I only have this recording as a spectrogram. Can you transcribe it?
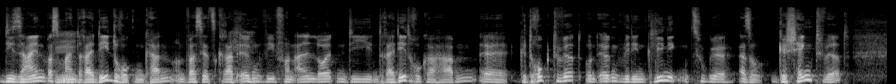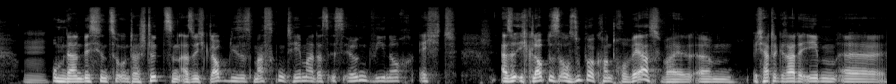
Design, was man 3D drucken kann und was jetzt gerade irgendwie von allen Leuten, die einen 3D-Drucker haben, äh, gedruckt wird und irgendwie den Kliniken zuge, also geschenkt wird um da ein bisschen zu unterstützen. Also ich glaube, dieses Maskenthema, das ist irgendwie noch echt. Also ich glaube, das ist auch super kontrovers, weil ähm, ich hatte gerade eben, äh,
